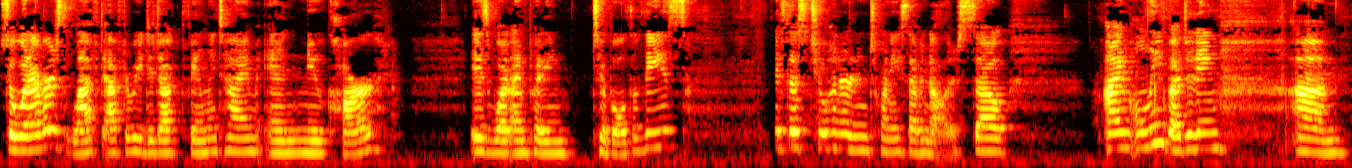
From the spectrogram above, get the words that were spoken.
So whatever's left after we deduct family time and new car is what I'm putting to both of these. It says $227. So I'm only budgeting, um,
